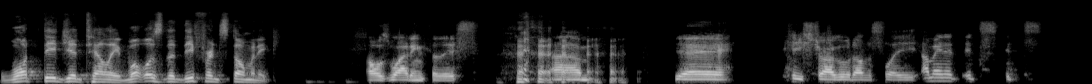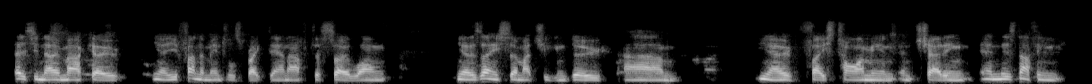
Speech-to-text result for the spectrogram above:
What did you tell him? What was the difference, Dominic? I was waiting for this. um, yeah, he struggled. Obviously, I mean, it, it's it's as you know, Marco, you know, your fundamentals break down after so long. You know, there's only so much you can do, um, you know, FaceTiming and, and chatting. And there's nothing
